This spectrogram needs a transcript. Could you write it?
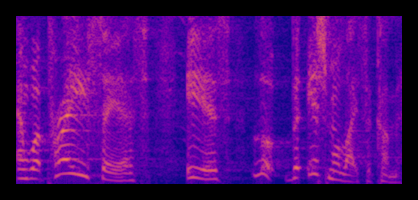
And what praise says is, look, the Ishmaelites are coming.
